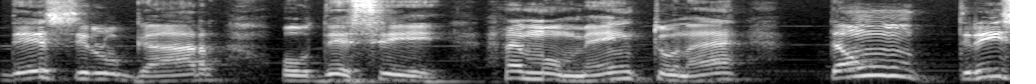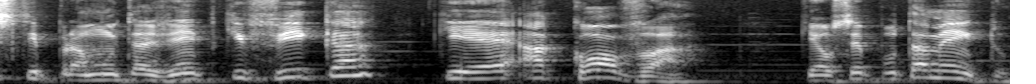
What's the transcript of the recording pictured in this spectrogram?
desse lugar ou desse momento, né, tão triste para muita gente que fica, que é a cova, que é o sepultamento.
